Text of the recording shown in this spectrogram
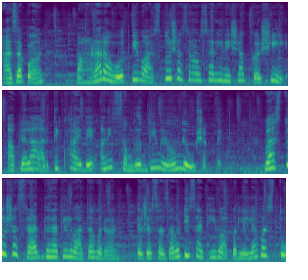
आज आपण पाहणार आहोत की वास्तुशास्त्रानुसार ही दिशा कशी आपल्याला आर्थिक फायदे आणि समृद्धी मिळवून देऊ शकते. वास्तुशास्त्रात घरातील वातावरण त्याच्या सजावटीसाठी वापरलेल्या वस्तू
